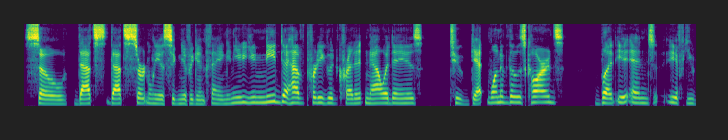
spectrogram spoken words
so that's that's certainly a significant thing, and you you need to have pretty good credit nowadays to get one of those cards. But it, and if you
